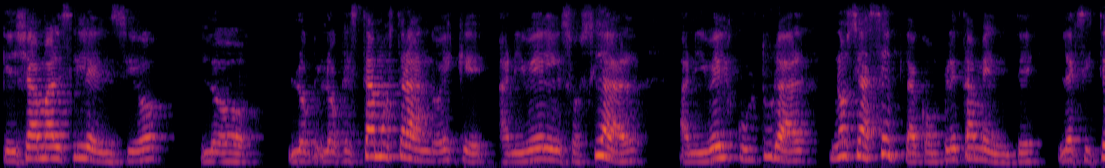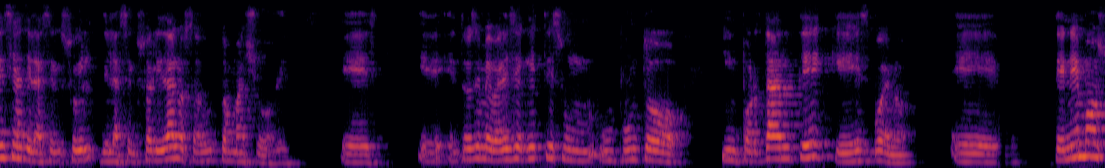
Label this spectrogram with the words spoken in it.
que llama al silencio, lo, lo, que está mostrando es que a nivel social, a nivel cultural, no se acepta completamente la existencia de la, de la sexualidad en los adultos mayores. Eh, entonces me parece que este es un, un punto importante que es, bueno, eh, tenemos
